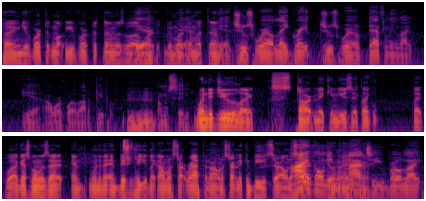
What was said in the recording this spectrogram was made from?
Oh, and you've worked with mo- you've worked with them as well. Work, been working yeah, with them. Yeah, Juice WRLD, late great Juice WRLD, definitely like, yeah, I work with a lot of people hmm from the city. When did you like start making music? Like, like well, I guess when was that? Amb- when did that ambition hit you? Like, I want to start rapping, or I want to start making beats, or I want to start. I ain't gonna even lie to you, bro. Like,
